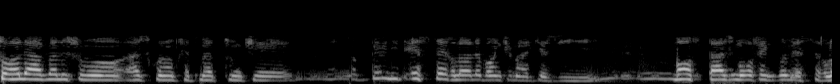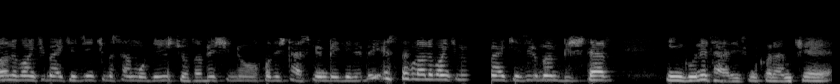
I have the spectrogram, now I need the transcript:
سوال اول شما از کنم خدمتتون که ببینید استقلال بانک مرکزی ما بعضی موقع فکر می‌کنیم استقلال بانک مرکزی که مثلا مدیرش جدا بشین و خودش تصمیم بگیره. به استقلال بانک مرکزی رو من بیشتر این گونه تعریف می‌کنم که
